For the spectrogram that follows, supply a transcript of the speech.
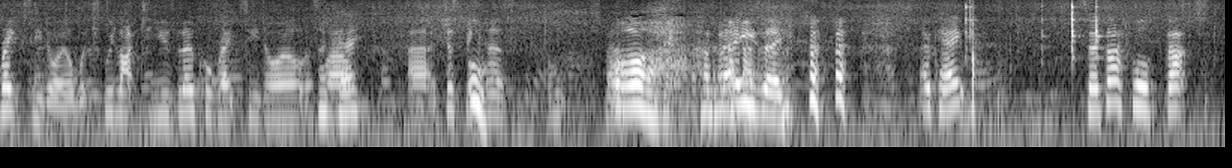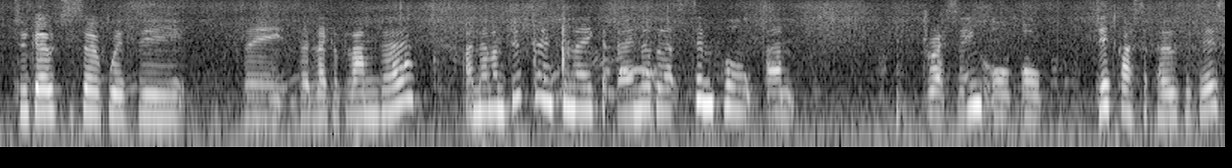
rapeseed oil, which we like to use local rapeseed oil as well. Okay. Uh, just Ooh. because. Oh, smell. Oh, amazing. okay. So that will that's to go to serve with the the the leg of lamb there, and then I'm just going to make another simple um, dressing or, or dip, I suppose it is,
